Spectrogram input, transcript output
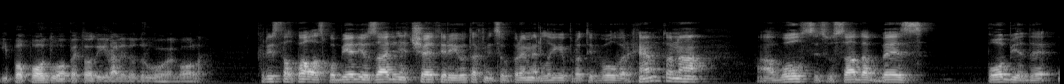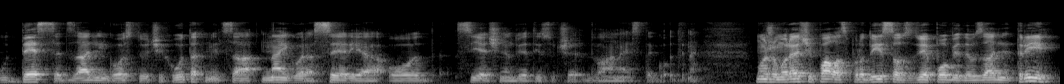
i po podu opet odigrali do drugoga gola. Crystal Palace pobjedio zadnje četiri utakmice u Premier Ligi protiv Wolverhamptona, a Wolvesi su sada bez pobjede u deset zadnjih gostujućih utakmica, najgora serija od siječnja 2012. godine. Možemo reći Palace prodisao s dvije pobjede u zadnje tri,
